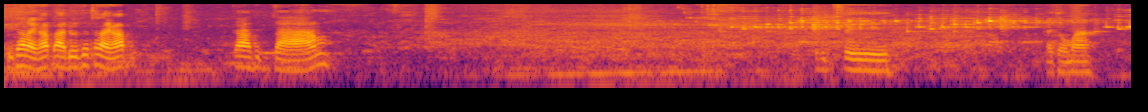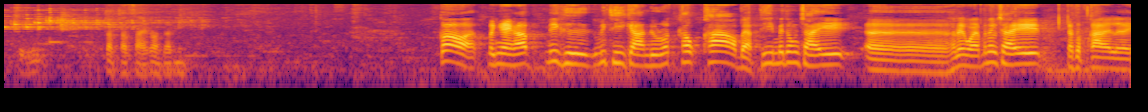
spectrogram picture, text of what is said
ที่เท่าไหร่ครับอ่าดูที่เท่าไหร่ครับ93 14ใครโทรมาตัดตัดสายก่อนแป๊บนึงก็เป็นไงครับ นี่คือวิธีการดูรถคร่าวๆแบบที่ไม่ต้องใช้ เอ่อเขาเรียกว่าไม่ต้องใช้ประสบการณ์เลย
